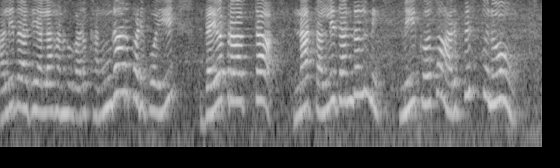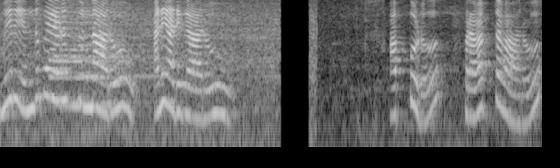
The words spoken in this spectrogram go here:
అలీరాజు అల్లహను వారు కంగారు పడిపోయి దైవ ప్రవక్త నా తల్లిదండ్రుల్ని మీకోసం అర్పిస్తును. మీరు ఎందుకు ఏడుస్తున్నారు? అని అడిగారు. అప్పుడు ప్రవక్త వారు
